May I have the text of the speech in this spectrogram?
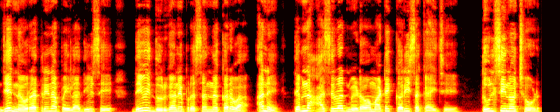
જે નવરાત્રિના પહેલા દિવસે દેવી દુર્ગાને પ્રસન્ન કરવા અને તેમના આશીર્વાદ મેળવવા માટે કરી શકાય છે. તુલસીનો છોડ.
